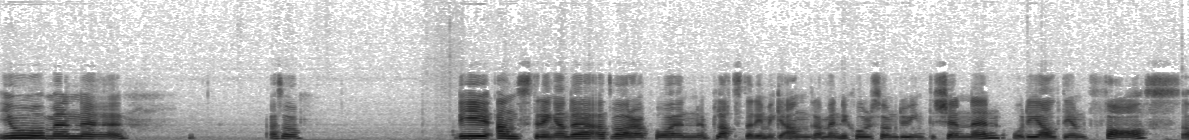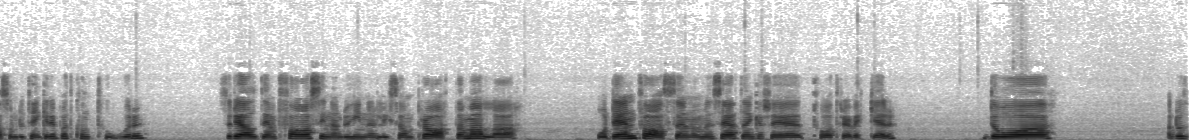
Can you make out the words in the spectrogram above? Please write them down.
Jo, men eh, alltså det är ansträngande att vara på en plats där det är mycket andra människor som du inte känner och det är alltid en fas, alltså om du tänker dig på ett kontor. Så det är alltid en fas innan du hinner liksom prata med alla. Och den fasen, om vi säger att den kanske är två, tre veckor, då då,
